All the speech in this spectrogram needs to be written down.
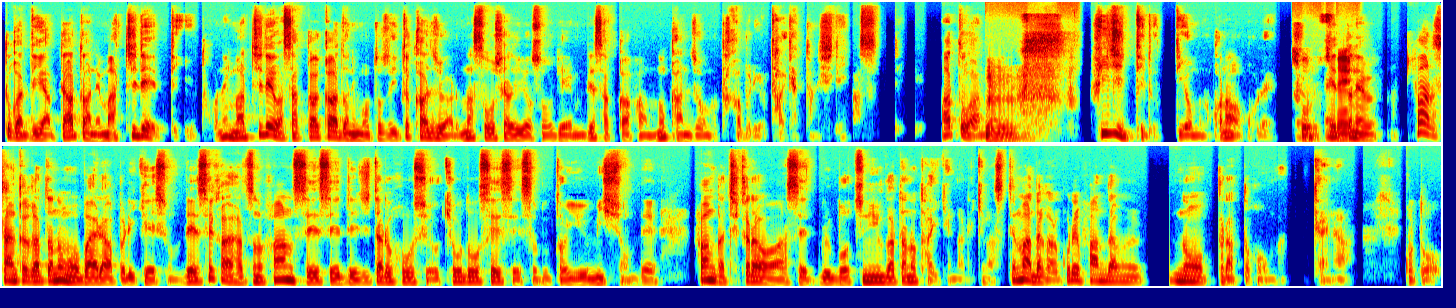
とかってやって、あとはね、マッチデーっていうとこね。マッチデーはサッカーカードに基づいたカジュアルなソーシャル予想ゲームでサッカーファンの感情の高ぶりをターゲットにしています。あとはね、うん。フィジティルって読むのかなこれ。そうですね。えっとね、ファン参加型のモバイルアプリケーションで、世界初のファン生成デジタル報酬を共同生成するというミッションで、ファンが力を合わせる没入型の体験ができます。で、まあだからこれファンダムのプラットフォームみたいなこと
